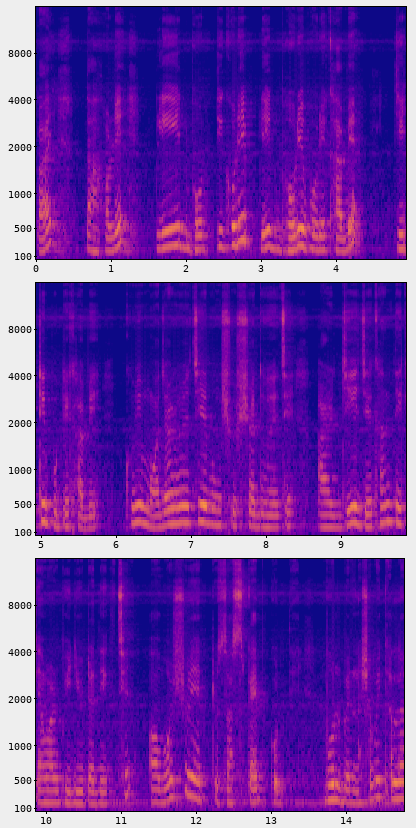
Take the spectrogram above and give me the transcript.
পায়, তাহলে প্লেট ভর্তি করে প্লেট ভরে ভরে খাবে, চেটে পুটে খাবে। খুবই মজার হয়েছে এবং সুস্বাদু হয়েছে। আর যে যেখান থেকে আমার ভিডিওটা দেখছে, অবশ্যই একটু সাবস্ক্রাইব করতে। ভুলবেন না। সবাই আল্লাহ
